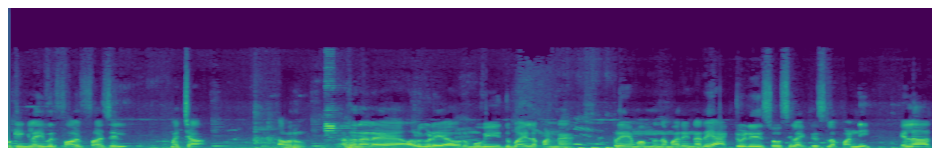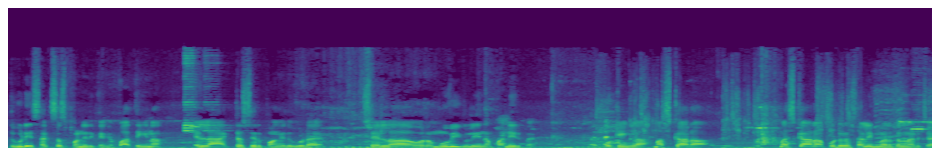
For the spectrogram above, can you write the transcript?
ஓகேங்களா இவர் ஃபால் ஃபாசில் மச்சான் அவரும். அதனால் அவரு கூட ஒரு மூவி துபாயில் பண்ணேன். பிரேமம் இந்த மாதிரி நிறைய ஆக்டிவிட்டிஸ் சோசியல் ஆக்டிவிட்டிஸ்லாம் பண்ணி எல்லாத்துக்கூடையும் சக்ஸஸ் பண்ணியிருக்கேங்க. பார்த்தீங்கன்னா எல்லா ஆக்டர்ஸ் இருப்பாங்க இது கூட. ஸோ எல்லா ஒரு மூவிக்குள்ளேயும் நான் பண்ணியிருப்பேன். ஓகேங்களா மஸ்காரா மஸ்காரா போட்டு சலீம் மரத்தில் நடித்த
